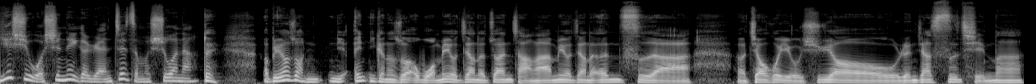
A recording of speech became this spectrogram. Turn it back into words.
也许我是那个人，这怎么说呢？对，呃，比方说你你哎，你可能说我没有这样的专长啊，没有这样的恩赐啊，呃，教会有需要人家私情呢，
